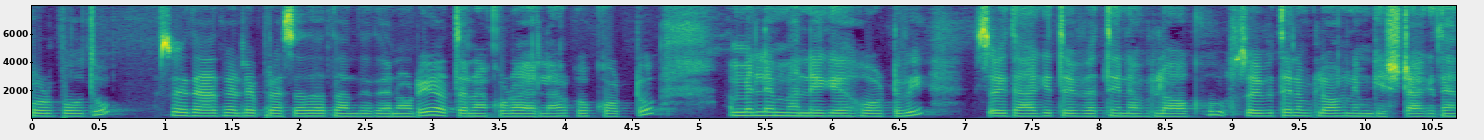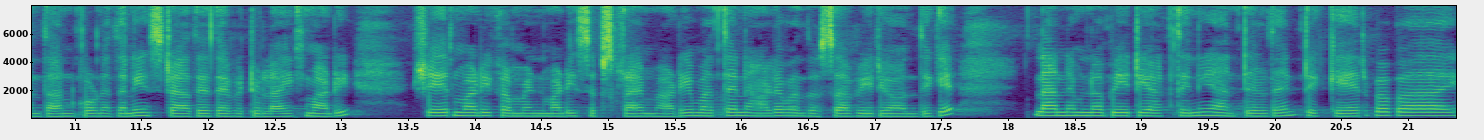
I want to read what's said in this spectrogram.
ಕೊಡ್ಬೋದು. ಸೊ ಇದಾದಮೇಲೆ ಪ್ರಸಾದ ತಂದಿದೆ ನೋಡಿ. ಅದನ್ನು ಕೂಡ ಎಲ್ಲರಿಗೂ ಕೊಟ್ಟು ಆಮೇಲೆ ಮನೆಗೆ ಹೊರಟ್ವಿ ಸೊ ಇದಾಗಿತ್ತು ಇವತ್ತಿನ ವ್ಲಾಗು ಸೊ ಇವತ್ತಿನ ವ್ಲಾಗ್ ನಿಮ್ಗೆ ಇಷ್ಟ ಆಗಿದೆ ಅಂತ ಅಂದ್ಕೊಂಡಿದ್ದೀನಿ ಇಷ್ಟ ಆದರೆ ದಯವಿಟ್ಟು ಲೈಕ್ ಮಾಡಿ ಶೇರ್ ಮಾಡಿ ಕಮೆಂಟ್ ಮಾಡಿ ಸಬ್ಸ್ಕ್ರೈಬ್ ಮಾಡಿ. ಮತ್ತು ನಾಳೆ ಒಂದು ಹೊಸ ವೀಡಿಯೋ ನಾನು ನಿಮ್ಮನ್ನ ಭೇಟಿ ಆಗ್ತೀನಿ until then take care bye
